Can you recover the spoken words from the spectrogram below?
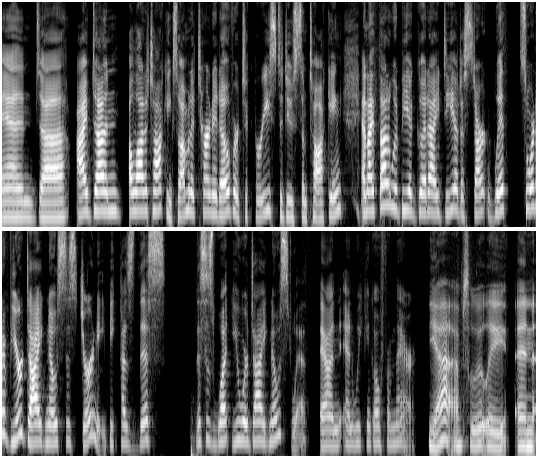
and uh, I've done a lot of talking. So I'm going to turn it over to Charis to do some talking. And I thought it would be a good idea to start with sort of your diagnosis journey because this this is what you were diagnosed with and and we can go from there. Yeah, absolutely. And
